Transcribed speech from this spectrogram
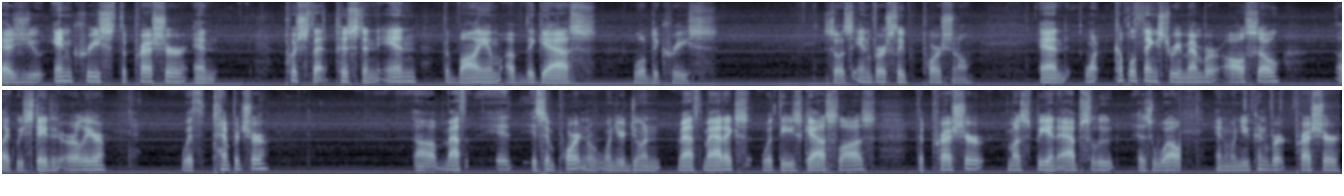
as you increase the pressure and push that piston in the volume of the gas will decrease. So it's inversely proportional. And one couple of things to remember also, like we stated earlier, with temperature, uh, math, it, it's important when you're doing mathematics with these gas laws, the pressure must be an absolute as well. And when you convert pressure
